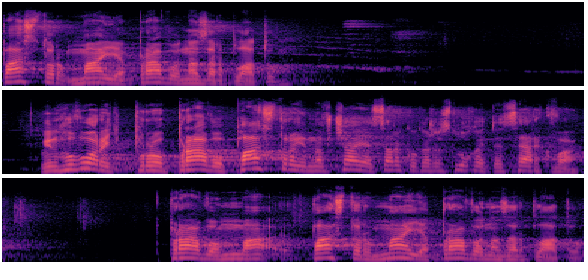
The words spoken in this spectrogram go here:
пастор має право на зарплату. Він говорить про право пастора і навчає церкву, каже, слухайте, церква, право, пастор має право на зарплату.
